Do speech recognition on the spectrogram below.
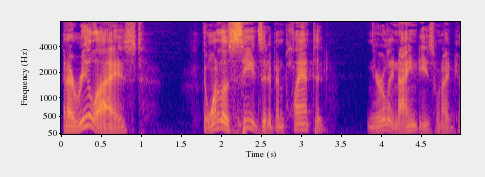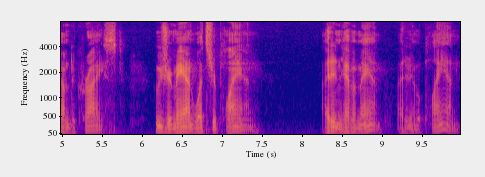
And I realized that one of those seeds that had been planted in the early 90s when I'd come to Christ who's your man? What's your plan? I didn't have a man, I didn't have a plan.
